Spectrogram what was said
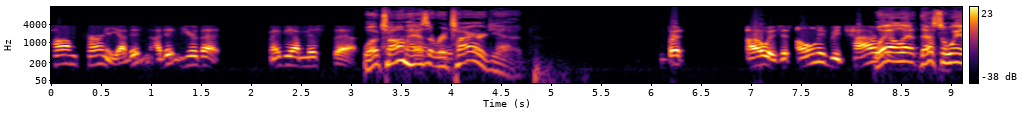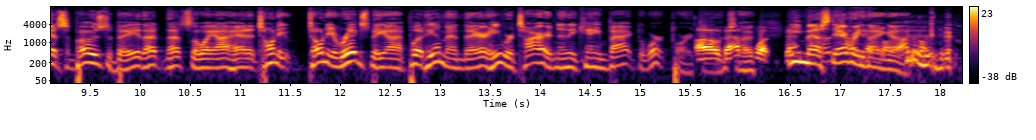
Tom Kearney? I didn't. I didn't hear that. Maybe I missed that. Well, Tom hasn't retired yet. But Oh, is it only retired? Well, that, that's the way it's supposed to be. That that's the way I had it. Tony Tony Rigsby, I put him in there. He retired and then he came back to work part time. Oh, that's so what he messed everything up. okay,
